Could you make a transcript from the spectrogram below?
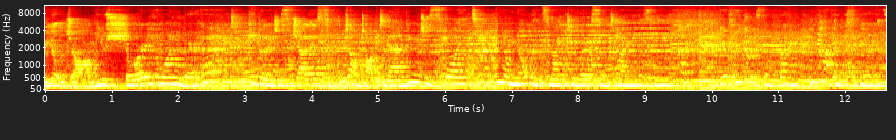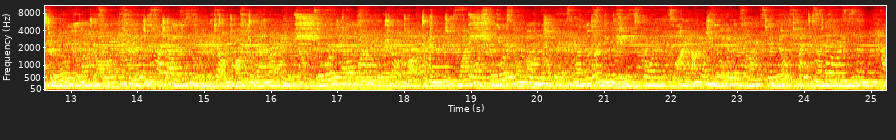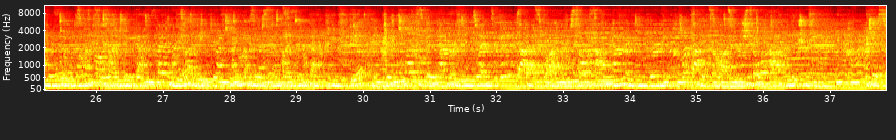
Real job. You sure you want to wear that? People are just jealous. Don't talk to them. You're just spoiled. You don't know what it's like to work so tirelessly. Your ego is so funny. You haven't experienced real job. That's why you're so happy. That's why you're so happy. Just don't do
